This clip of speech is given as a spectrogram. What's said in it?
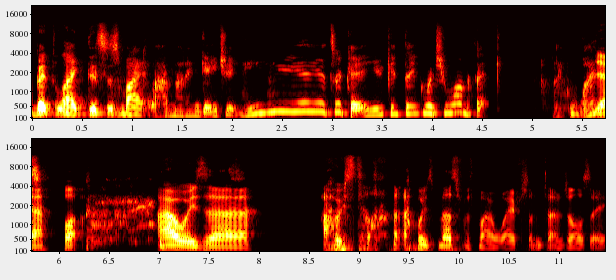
but like this is my I'm not engaging. Yeah, it's okay. You can think what you want to think. Like what? Yeah. Well I always uh I always tell, I always mess with my wife. Sometimes I'll say,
